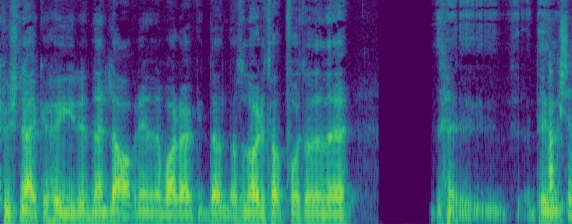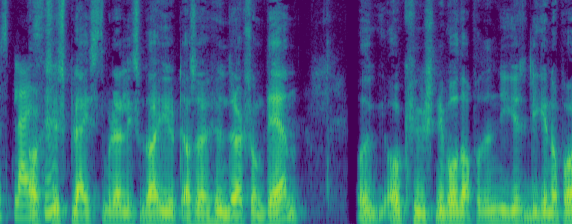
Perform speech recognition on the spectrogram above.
kursen er jo ikke høyere, den er lavere enn den var da. altså Nå har de foretatt denne den, aksjespleisen. aksjespleisen hvor det er liksom da gjort altså 100 aksjer om til én. Og, og kursnivået på det nye ligger nå på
